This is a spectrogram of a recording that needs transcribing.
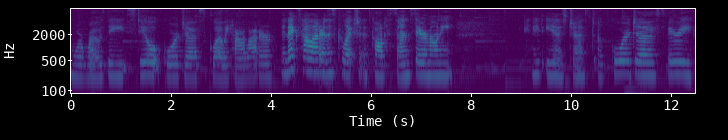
more rosy, still gorgeous, glowy highlighter. The next highlighter in this collection is called Sun Ceremony. And it is just a gorgeous, very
